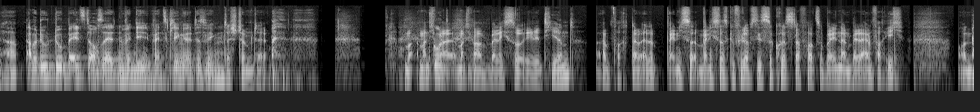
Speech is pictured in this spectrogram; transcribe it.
Ja. Aber du, du bellst auch selten, wenn es klingelt, deswegen. Das stimmt, ja. Ma- manchmal, manchmal bell ich so irritierend. Einfach, also wenn ich so, wenn ich so das Gefühl habe, sie ist so kurz davor zu bellen, dann bell einfach ich. Und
